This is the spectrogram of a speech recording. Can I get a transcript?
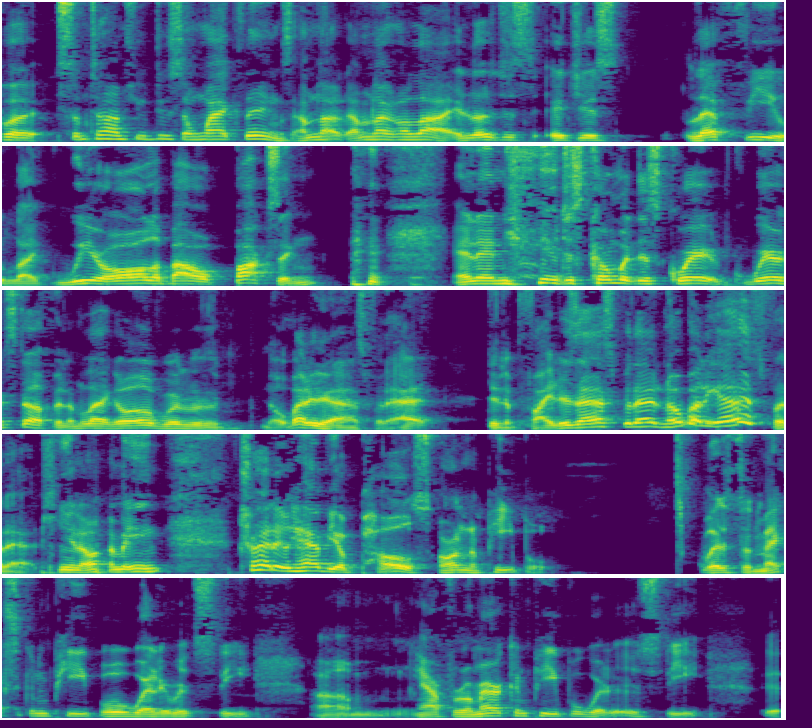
But sometimes you do some whack things. I'm not. I'm not gonna lie. It just. It just left field. Like we're all about boxing, and then you just come with this weird, weird stuff, and I'm like, oh, nobody asked for that. Did the fighters ask for that? Nobody asked for that. You know what I mean? Try to have your pulse on the people. Whether it's the Mexican people, whether it's the um, Afro American people, whether it's the uh,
